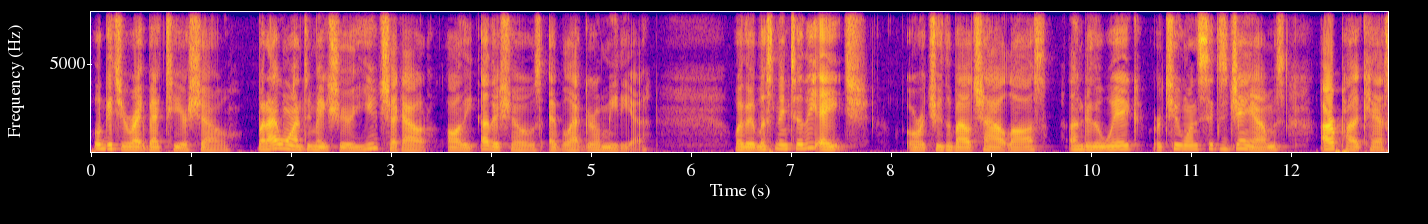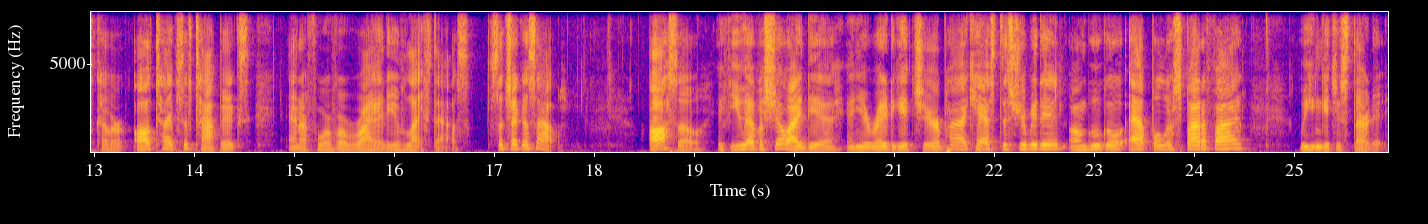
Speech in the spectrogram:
we'll get you right back to your show, but I wanted to make sure you check out all the other shows at Black Girl Media. Whether listening to The H, or Truth About Child Loss, Under the Wig, or 216 Jams, our podcasts cover all types of topics and are for a variety of lifestyles. So check us out. Also, if you have a show idea and you're ready to get your podcast distributed on Google, Apple, or Spotify, we can get you started.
